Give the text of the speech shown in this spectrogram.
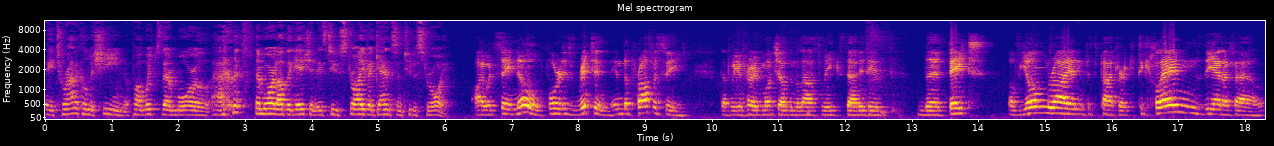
a tyrannical machine upon which their moral uh, their moral obligation is to strive against and to destroy? I would say no, for it is written in the prophecy that we have heard much of in the last weeks that it is the fate of young Ryan Fitzpatrick to cleanse the NFL.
